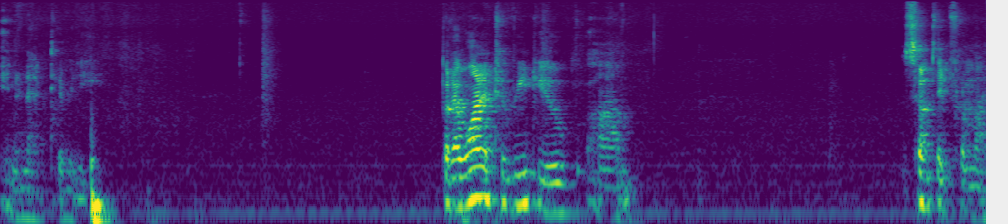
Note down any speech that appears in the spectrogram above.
in an activity. But I wanted to read you um, something from my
